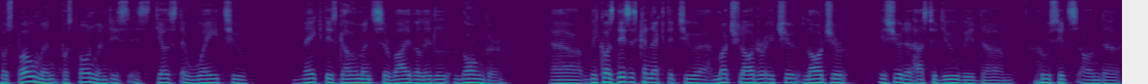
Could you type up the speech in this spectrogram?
postponement postponement is is just a way to make this government survive a little longer uh, because this is connected to a much larger issue larger issue that has to do with um, who sits on the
